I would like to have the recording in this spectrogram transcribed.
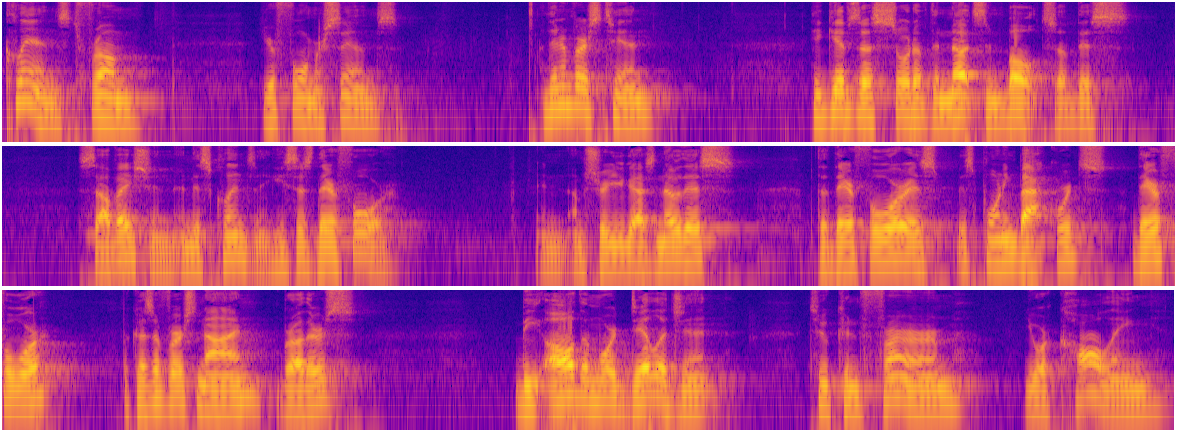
cleansed from your former sins. Then in verse 10, he gives us sort of the nuts and bolts of this salvation and this cleansing. He says, Therefore, and I'm sure you guys know this, the therefore is, is pointing backwards. Therefore, because of verse 9, brothers, be all the more diligent to confirm your calling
